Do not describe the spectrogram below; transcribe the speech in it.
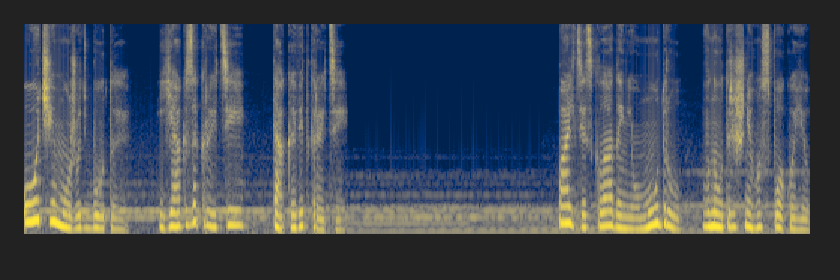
Очі можуть бути як закриті, так і відкриті. Пальці складені у мудру внутрішнього спокою.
